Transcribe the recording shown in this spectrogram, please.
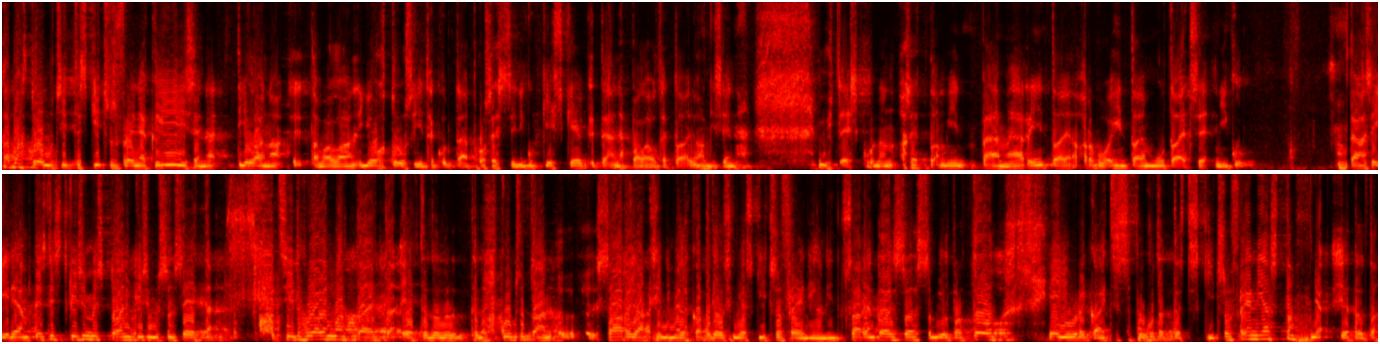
tapahtuu, mutta sitten skitsofrenia kliinisenä tilana tavallaan johtuu siitä, kun tämä prosessi niin kuin keskeytetään ja palautetaan johonkin sen yhteiskunnan asettamiin päämääriin tai arvoihin tai muuta, että se niin kuin Tämä on se idea, mutta tietysti kysymys, toinen kysymys on se, että, että siitä huolimatta, että, että tuota, tätä kutsutaan sarjaksi nimellä kapitalismi ja skitsofrenia, niin sarjan toisessa osassa Mil Plateau ei juurikaan itse asiassa puhuta tästä skitsofreniasta. Ja, ja tota,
